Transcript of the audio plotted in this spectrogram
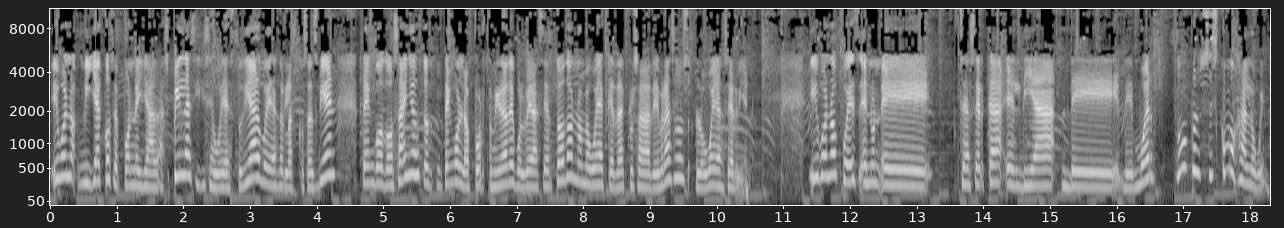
Y bueno, Miyako se pone ya las pilas y dice voy a estudiar, voy a hacer las cosas bien, tengo dos años, tengo la oportunidad de volver a hacer todo, no me voy a quedar cruzada de brazos, lo voy a hacer bien. Y bueno, pues en un, eh, se acerca el día de, de muerte, no, pues es como Halloween.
